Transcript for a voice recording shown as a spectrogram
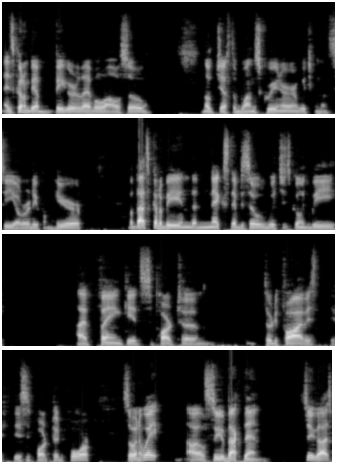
And it's going to be a bigger level also. Not just a one screener, which you can see already from here. But that's going to be in the next episode, which is going to be, I think it's part um, 35, if this is part 34. So anyway, I'll see you back then. See you guys.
